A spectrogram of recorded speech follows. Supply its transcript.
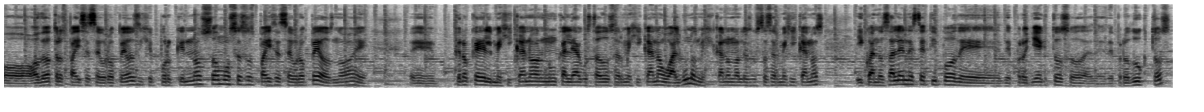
o, de otros países europeos. Dije, porque no somos esos países europeos, ¿no? Eh, creo que el mexicano nunca le ha gustado ser mexicano o a algunos mexicanos no les gusta ser mexicanos y cuando salen este tipo de, proyectos o de, productos,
